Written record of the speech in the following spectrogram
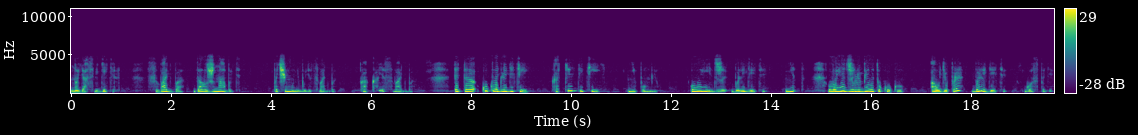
Но я свидетель. Свадьба должна быть. Почему не будет свадьбы? Какая свадьба? Это кукла для детей. Каких детей? Не помню. У Луиджи были дети. Нет, Луиджи любил эту куклу. А у Дюпре были дети. Господи,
